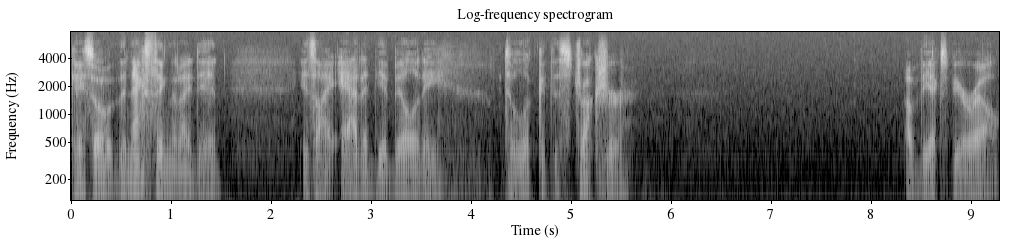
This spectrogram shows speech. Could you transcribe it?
okay, so the next thing that I did is I added the ability to look at the structure of the XBRL.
